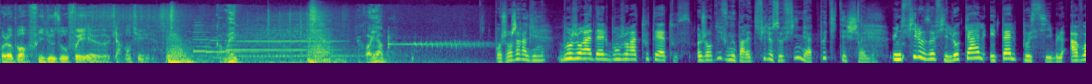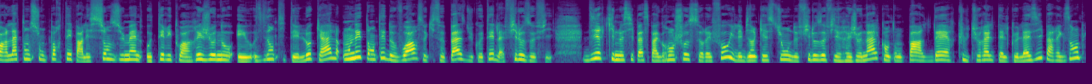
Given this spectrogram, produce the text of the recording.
pas là pour philosopher, euh, Carpentier. Quand même. Incroyable. Bonjour Géraldine. Bonjour Adèle, bonjour à toutes et à tous. Aujourd'hui, vous nous parlez de philosophie, mais à petite échelle. Une philosophie locale est-elle possible? Avoir l'attention portée par les sciences humaines aux territoires régionaux et aux identités locales, on est tenté de voir ce qui se passe du côté de la philosophie. Dire qu'il ne s'y passe pas grand-chose serait faux. Il est bien question de philosophie régionale quand on parle d'aires culturelles telles que l'Asie, par exemple.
